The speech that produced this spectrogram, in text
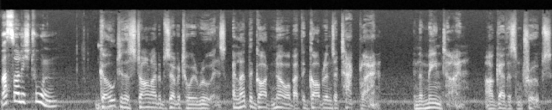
Was soll ich tun? Go to the Starlight Observatory ruins and let the god know about the goblins' attack plan. In the meantime, I'll gather some troops.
